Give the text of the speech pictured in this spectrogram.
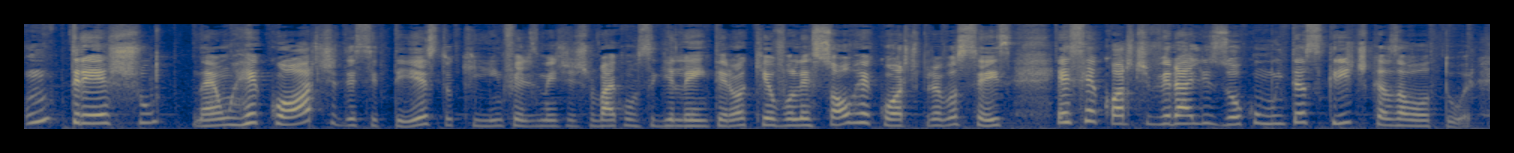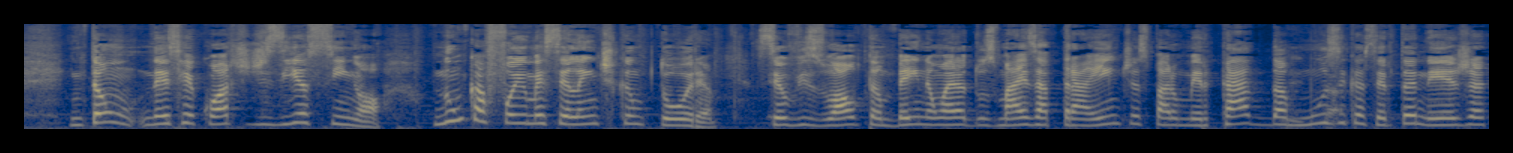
um trecho, né, um recorte desse texto, que infelizmente a gente não vai conseguir ler inteiro aqui, eu vou ler só o recorte para vocês. Esse recorte viralizou com muitas críticas ao autor. Então, nesse recorte dizia assim, ó: "Nunca foi uma excelente cantora. Seu visual também não era dos mais atraentes para o mercado da música sertaneja,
